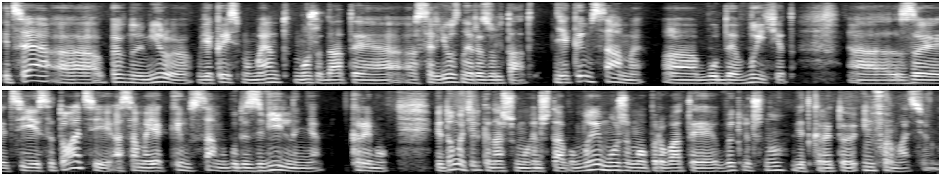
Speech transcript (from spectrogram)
і це певною мірою в якийсь момент може дати серйозний результат. Яким саме е, буде вихід е, з цієї ситуації, а саме яким саме буде звільнення Криму, відомо тільки нашому генштабу. Ми можемо оперувати виключно відкритою інформацією.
